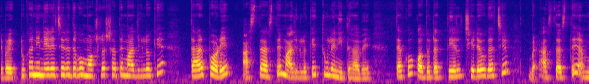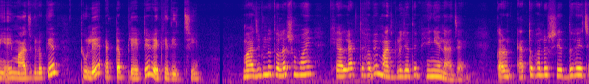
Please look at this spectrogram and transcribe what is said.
এবার একটুখানি নেড়ে ছেড়ে দেবো মশলার সাথে মাছগুলোকে। তারপরে আস্তে আস্তে মাছগুলোকে তুলে নিতে হবে। দেখো কতটা তেল ছেড়েও গেছে। এবার আস্তে আস্তে আমি এই মাছগুলোকে তুলে একটা প্লেটে রেখে দিচ্ছি। মাছগুলো তোলার সময় খেয়াল রাখতে হবে মাছগুলো যাতে ভেঙে না যায়। কারণ এত ভালো সেদ্ধ হয়েছে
